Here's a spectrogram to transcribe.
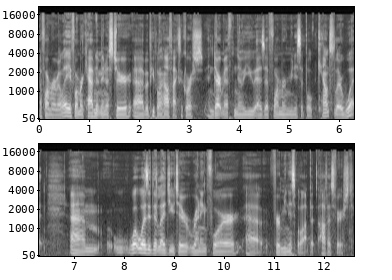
a former MLA, a former cabinet minister, uh, but people in Halifax, of course, and Dartmouth know you as a former municipal councillor. What um, what was it that led you to running for uh, for municipal op- office first?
